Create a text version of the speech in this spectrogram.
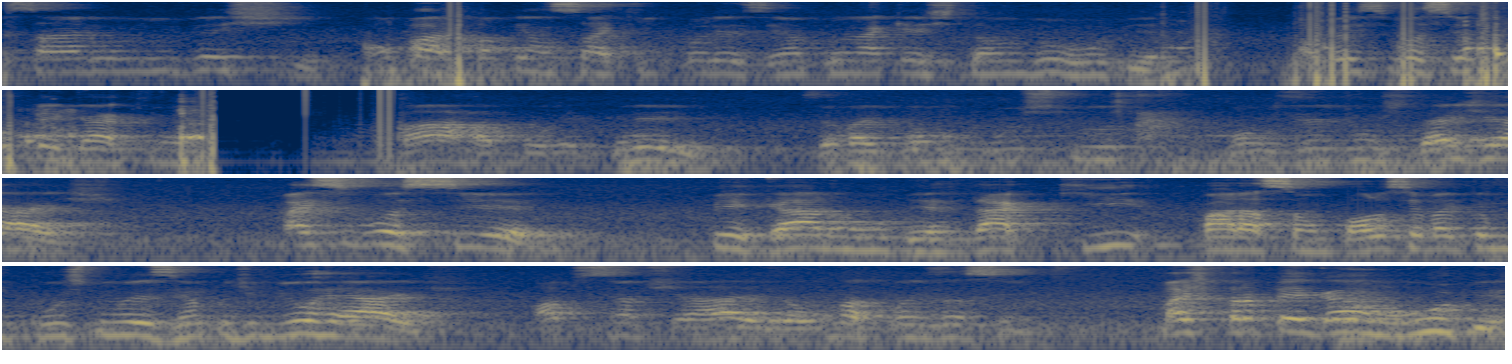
necessário investir. Vamos parar para pensar aqui, por exemplo, na questão do Uber. Talvez se você for pegar aqui uma barra por recreio, você vai ter um custo, vamos dizer, de uns 10 reais. Mas se você pegar um Uber daqui para São Paulo, você vai ter um custo, um exemplo, de mil reais, 900 reais, alguma coisa assim. Mas para pegar um Uber,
